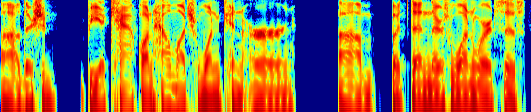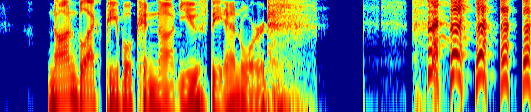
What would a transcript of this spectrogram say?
Uh there should be a cap on how much one can earn um but then there's one where it says non-black people cannot use the n-word so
